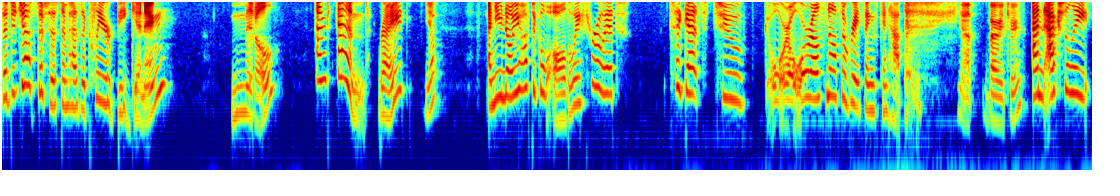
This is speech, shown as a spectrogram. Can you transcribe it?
the digestive system has a clear beginning, middle, and end, right? Yep. And you know you have to go all the way through it to get to or or else not so great things can happen. Yep. Very true. And actually,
